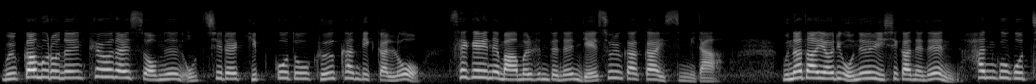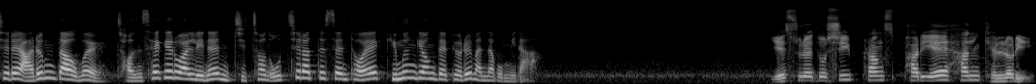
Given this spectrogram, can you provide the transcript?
물감으로는 표현할 수 없는 오칠의 깊고도 그윽한 빛깔로 세계인의 마음을 흔드는 예술가가 있습니다. 문화다이어리 오늘 이 시간에는 한국 오칠의 아름다움을 전 세계로 알리는 지천 오칠아트 센터의 김은경 대표를 만나봅니다. 예술의 도시 프랑스 파리의 한 갤러리.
